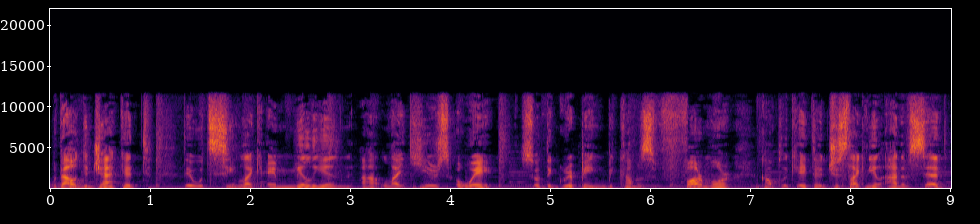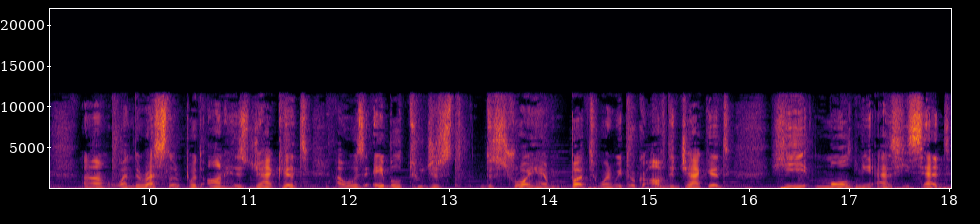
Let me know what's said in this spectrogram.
without the jacket, they would seem like a million uh, light years away. So the gripping becomes far more complicated. Just like Neil Adams said, um, when the wrestler put on his jacket, I was able to just destroy him. But when we took off the jacket, he mauled me, as he said.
